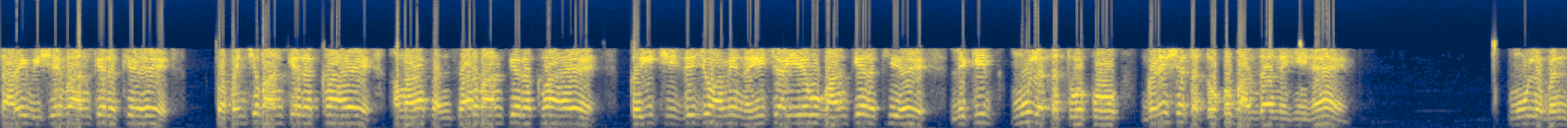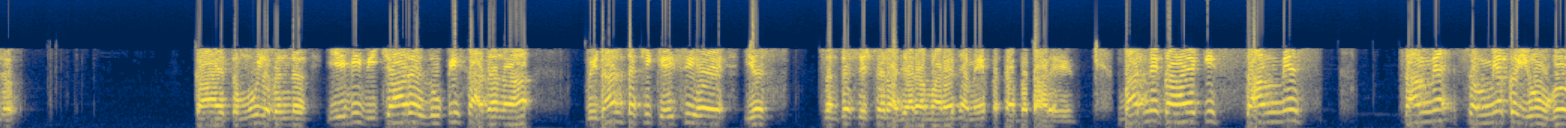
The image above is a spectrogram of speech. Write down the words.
सारे विषय बाँध के रखे हैं। प्रपंच बाँध के रखा है, हमारा संसार बाँध के रखा है। कई चीज़ें जो हमें नहीं चाहिए, वो बाँध के रखी है, लेकिन मूल तत्व को, गणेश तत्व को बांधा नहीं है। मूल बंध का है तो मूल बंध ये भी विचार रूपी साधना। वेदांत की कैसी है, यह संत श्रेष्ठ राजाराम महाराज हमें पता बता रहे बाद में कहा है कि साम्य साम्य सम्यक योग।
